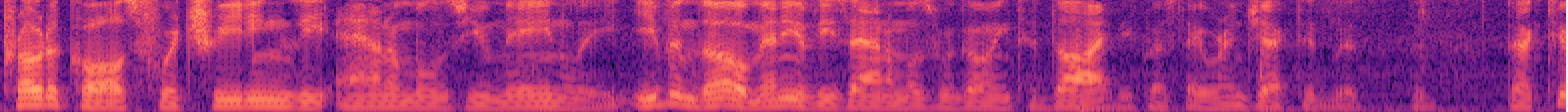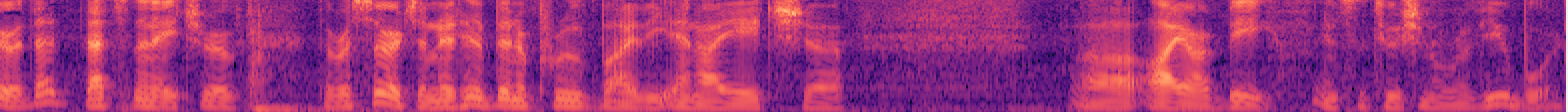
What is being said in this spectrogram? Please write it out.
protocols for treating the animals humanely, even though many of these animals were going to die because they were injected with, with bacteria. That, that's the nature of the research, and it had been approved by the NIH uh, uh, IRB, Institutional Review Board.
